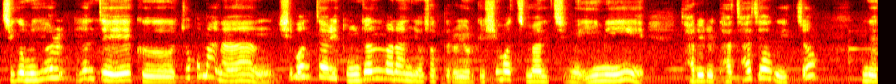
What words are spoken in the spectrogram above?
지금 현, 현재 그 조그만한 10원짜리 동전만한 녀석들을 이렇게 심었지만 지금 이미 자리를 다 차지하고 있죠. 근데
